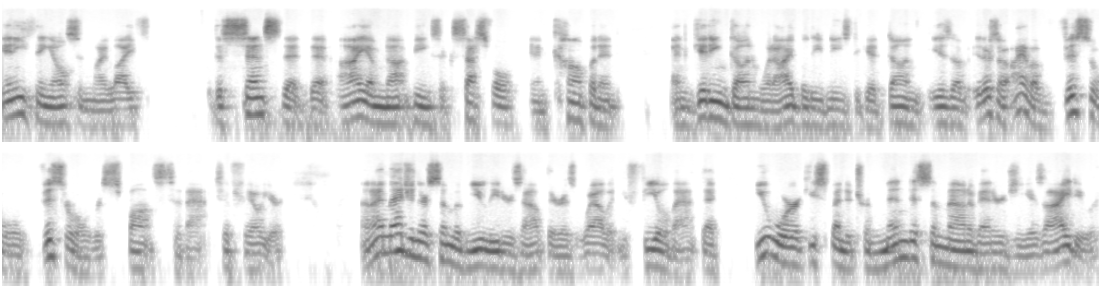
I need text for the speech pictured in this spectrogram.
anything else in my life. The sense that that I am not being successful and competent and getting done what I believe needs to get done is a there's a I have a visceral visceral response to that to failure and I imagine there's some of you leaders out there as well that you feel that, that you work, you spend a tremendous amount of energy, as I do, a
